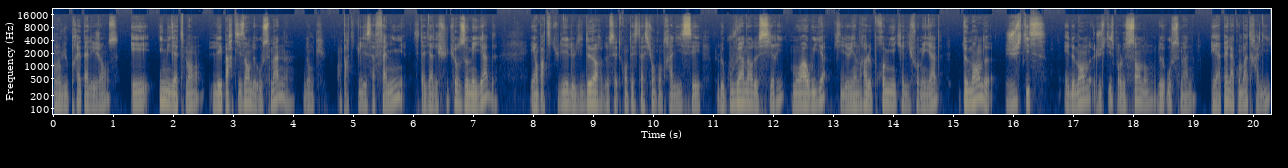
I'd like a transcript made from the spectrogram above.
on lui prête allégeance, et immédiatement, les partisans de Ousmane, donc en particulier sa famille, c'est-à-dire les futurs Omeyyades, et en particulier le leader de cette contestation contre Ali, c'est le gouverneur de Syrie, Muawiyah, qui deviendra le premier calife Omeyyade, demande justice, et demande justice pour le sang de Ousmane, et appelle à combattre Ali,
